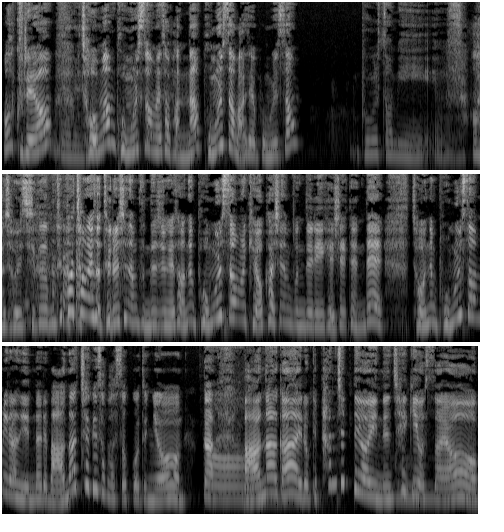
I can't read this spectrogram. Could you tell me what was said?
어, 그래요? 네네. 저만 보물섬에서 봤나? 보물섬 아세요? 보물섬? 보물섬이 음, 아, 저희 지금 특허청에서 들으시는 분들 중에서는 보물섬을 기억하시는 분들이 계실 텐데, 저는 보물섬이라는 옛날에 만화책에서 봤었거든요. 그러니까 어, 만화가 이렇게 편집되어 있는 책이었어요.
